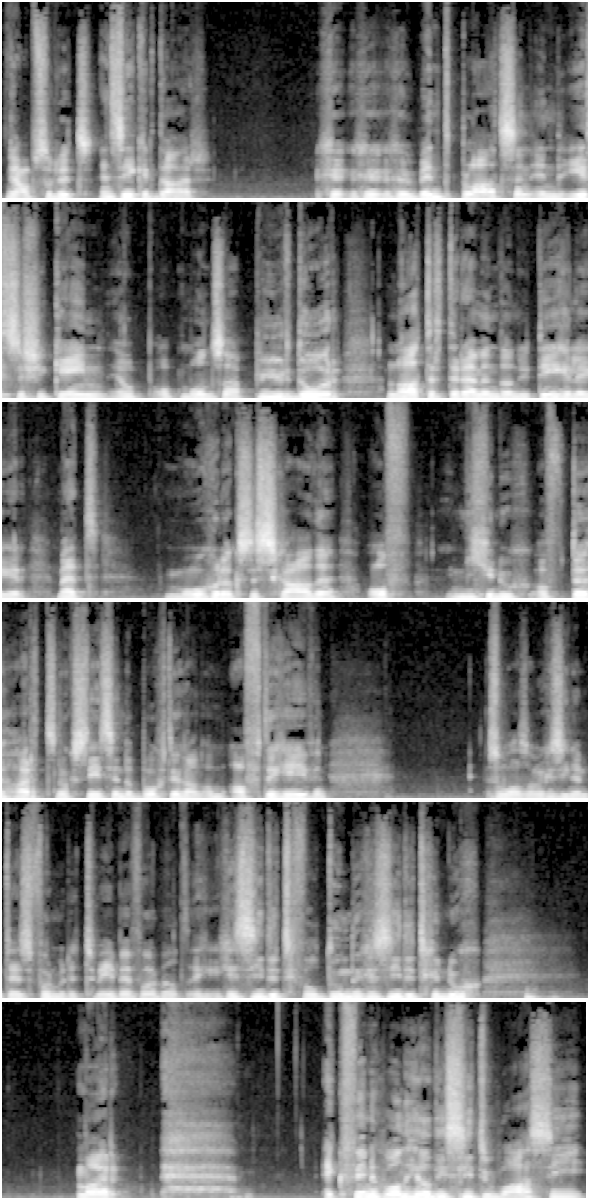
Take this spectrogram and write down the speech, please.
Ja, absoluut. En zeker daar. Je, je, je wint plaatsen in de eerste chicane op, op Monza puur door later te remmen dan je tegenligger. Met mogelijkste schade of niet genoeg of te hard nog steeds in de bocht te gaan om af te geven. Zoals we gezien hebben tijdens Formule 2 bijvoorbeeld. Je ziet het voldoende, je ziet het genoeg. Maar ik vind gewoon heel die situatie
